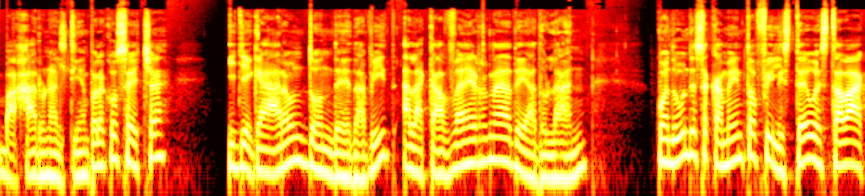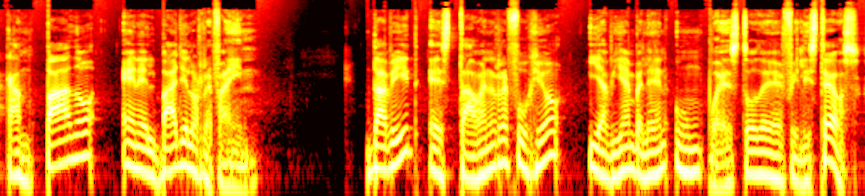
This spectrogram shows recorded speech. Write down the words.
bajaron al tiempo de la cosecha y llegaron donde David a la caverna de Adulán, cuando un destacamento filisteo estaba acampado en el valle de los Refaín. David estaba en el refugio y había en Belén un puesto de filisteos.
